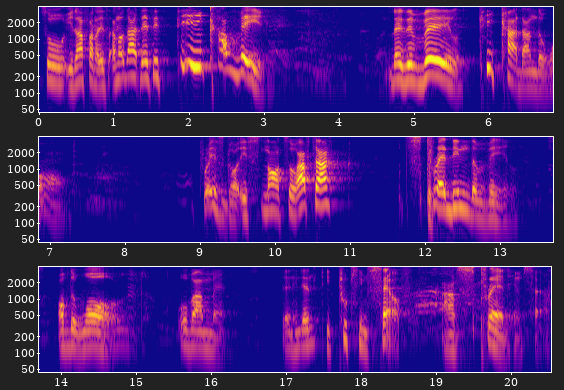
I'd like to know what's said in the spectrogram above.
So you don't find that there's another, there's a thicker veil. There's a veil thicker than the world. Praise God. It's not. So after spreading the veil of the world over men, then he then he took himself and spread himself.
